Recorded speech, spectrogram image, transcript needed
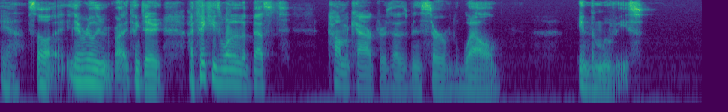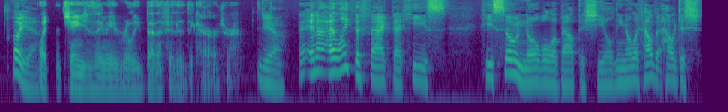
Yeah. So they really, I think they, I think he's one of the best comic characters that has been served well in the movies. Oh yeah. Like the changes they made really benefited the character. Yeah, and I, I like the fact that he's he's so noble about the shield. You know, like how the how it just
